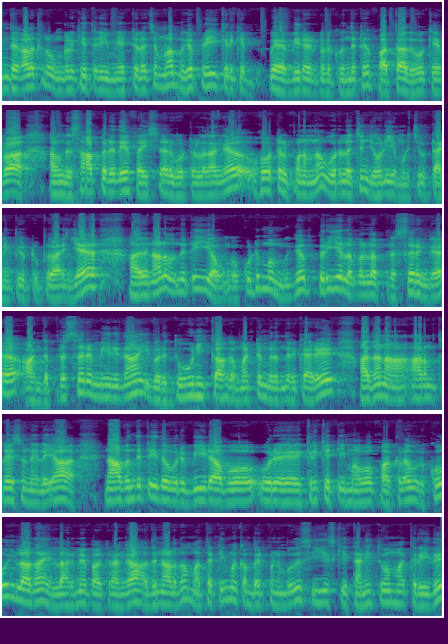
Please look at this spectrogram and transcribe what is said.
இந்த காலத்தில் உங்களுக்கே தெரியும் எட்டு லட்சம்லாம் மிகப்பெரிய கிரிக்கெட் வீரர்களுக்கு வந்துட்டு பத்தாது ஓகேவா அவங்க சாப்பிட்றதே ஃபைவ் ஸ்டார் ஹோட்டலில் தாங்க. ஹோட்டல் போனோம்னா ஒரு லட்சம் ஜோலியை முடிச்சு விட்டு அனுப்பி விட்டுருவாங்க. அதனால் வந்துட்டு அவங்க குடும்பம் மிகப்பெரிய லெவலில் ப்ரெஷருங்க. அந்த ப்ரெஷரை மீறி தான் இவர் தோனிக்காக மட்டும் இருந்திருக்காரு. அதான் நான் ஆரம்பத்திலே சொன்னேன் இல்லையா? நான் வந்துட்டு இதை ஒரு வீடாவோ ஒரு கிரிக்கெட் டீமாவோ பார்க்கல. ஒரு கோயிலாக தான் எல்லாருமே பார்க்குறாங்க. அதனால தான் மற்ற டீமை கம்பேர் பண்ணும்போது சிஎஸ்கே தனித்துவமாக தெரியுது.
